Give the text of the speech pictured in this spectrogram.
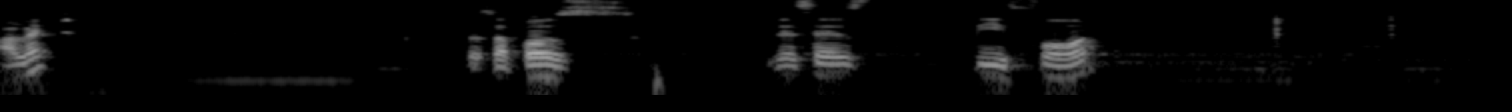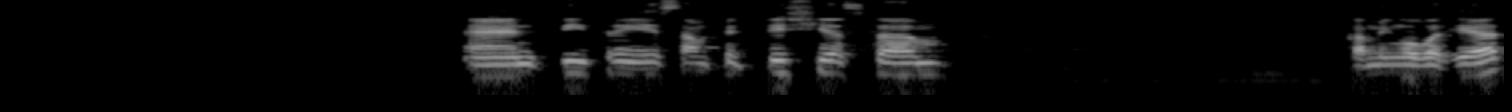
All right. So, suppose this is P 4 and P3 is some fictitious term coming over here.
